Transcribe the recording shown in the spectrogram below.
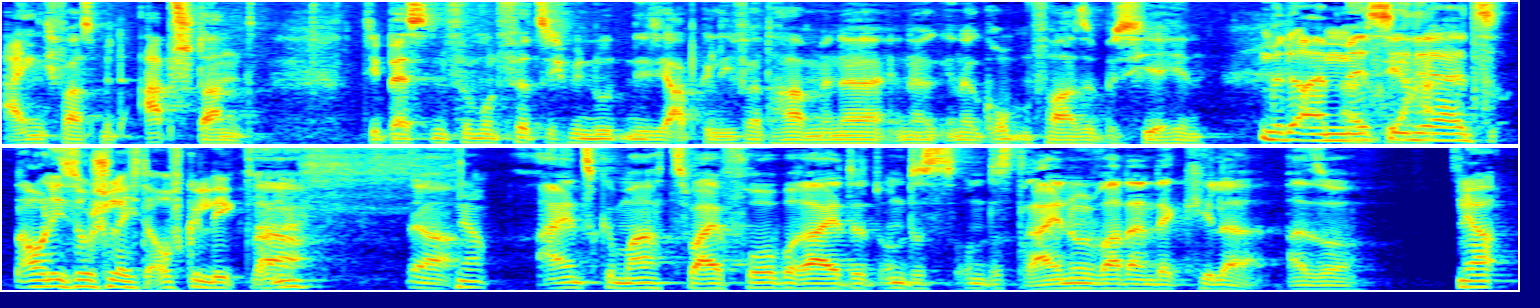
eigentlich war es mit Abstand die besten 45 Minuten, die sie abgeliefert haben in der, in der, in der Gruppenphase bis hierhin. Mit einem also Messi, also der jetzt auch nicht so schlecht aufgelegt war. Ja, ne? ja. ja. Eins gemacht, zwei vorbereitet und das, und das 3-0 war dann der Killer. Also. Ja,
